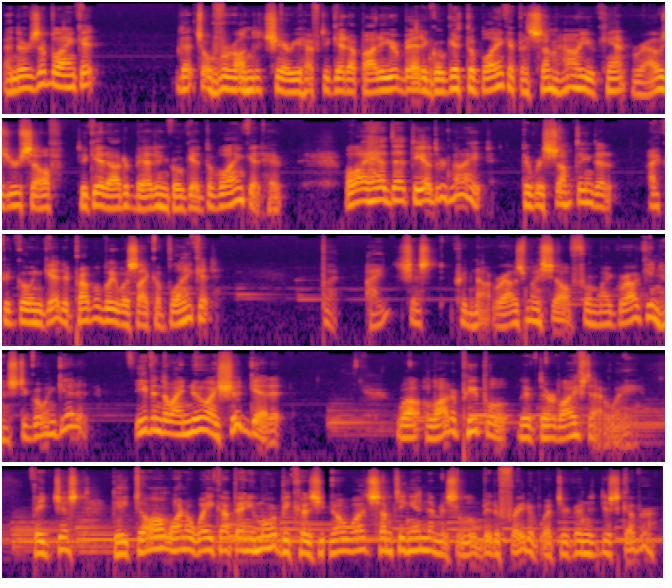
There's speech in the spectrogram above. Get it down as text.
and there's a blanket that's over on the chair. You have to get up out of your bed and go get the blanket, but somehow you can't rouse yourself to get out of bed and go get the blanket. Well, I had that the other night. There was something that I could go and get. It probably was like a blanket, but I just could not rouse myself from my grogginess to go and get it, even though I knew I should get it. Well, a lot of people live their life that way. They just they don't want to wake up anymore because you know what? Something in them is a little bit afraid of what they're going to discover.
